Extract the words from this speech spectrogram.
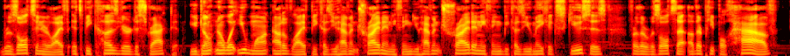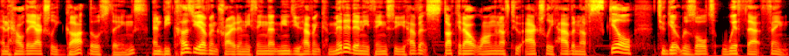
results in your life, it's because you're distracted. You don't know what you want out of life because you haven't tried anything. You haven't tried anything because you make excuses for the results that other people have and how they actually got those things. And because you haven't tried anything, that means you haven't committed anything. So you haven't stuck it out long enough to actually have enough skill to get results with that thing.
